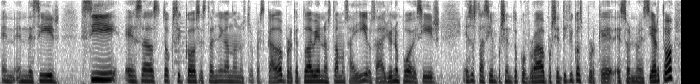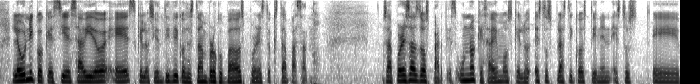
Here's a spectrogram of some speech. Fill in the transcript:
en, en, decir si esos tóxicos están llegando a nuestro pescado, porque todavía no estamos ahí. O sea, yo no puedo decir eso está 100% comprobado por científicos porque eso no es cierto. Lo único que sí he sabido es que los científicos están preocupados por esto que está pasando. O sea, por esas dos partes. Uno, que sabemos que estos plásticos tienen estas eh,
